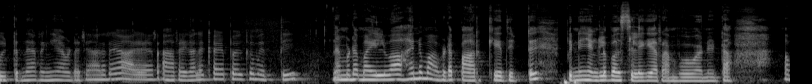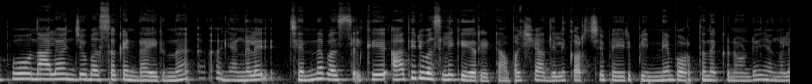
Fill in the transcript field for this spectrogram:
വീട്ടിൽ നിന്ന് ഇറങ്ങി അവിടെ ഒരു ആറര ആറേകാലൊക്കെ ആയപ്പോഴേക്കും എത്തി. നമ്മുടെ മയിൽവാഹനം അവിടെ പാർക്ക് ചെയ്തിട്ട് പിന്നെ ഞങ്ങൾ ബസ്സിൽ കയറാൻ പോവാണ് കേട്ടോ അപ്പോൾ നാലോ അഞ്ചോ ബസ്സൊക്കെ ഉണ്ടായിരുന്നു. ഞങ്ങൾ ചെന്ന ബസ്സിലേക്ക് ആദ്യം ഒരു ബസ്സിൽ കയറിയിട്ടോ പക്ഷേ അതിൽ കുറച്ച് പേര് പിന്നെയും പുറത്ത് നിൽക്കണോണ്ട് ഞങ്ങൾ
